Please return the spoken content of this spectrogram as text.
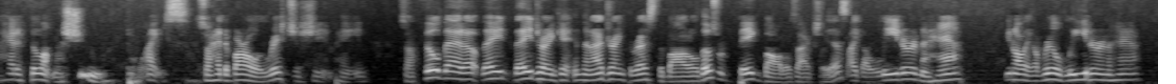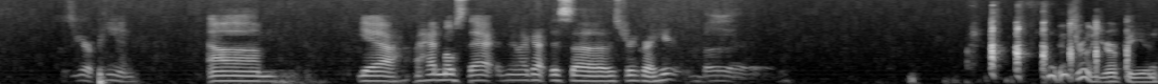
I had to fill up my shoe twice. So I had to borrow a Rich's champagne. So I filled that up. They they drank it and then I drank the rest of the bottle. Those were big bottles actually. That's like a liter and a half. You know, like a real liter and a half. It's European. Um yeah, I had most of that and then I got this uh this drink right here. Bud. It's really European.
